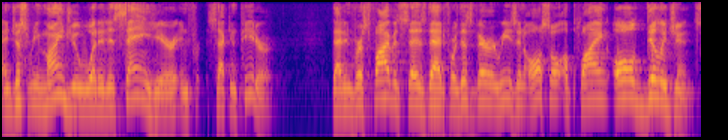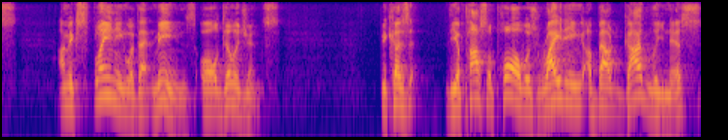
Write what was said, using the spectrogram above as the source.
And just remind you what it is saying here in 2 Peter. That in verse 5 it says that for this very reason also applying all diligence. I'm explaining what that means, all diligence because the apostle Paul was writing about godliness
